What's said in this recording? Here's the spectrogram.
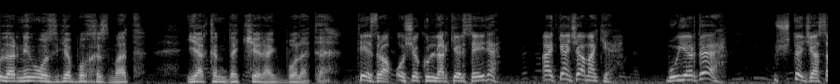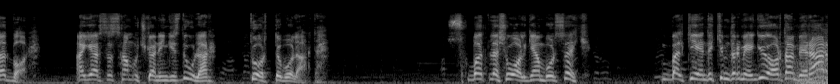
ularning o'ziga bu xizmat yaqinda kerak bo'ladi Tezroq o'sha kunlar kelsa edi. Aytgancha amaki, bu yerda 3 ta jasad bor. Agar siz ham uchganingizda ular 4 ta bo'lardi. Suhbatlashib olgan bo'lsak, balki endi kimdir menga yordam berar.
